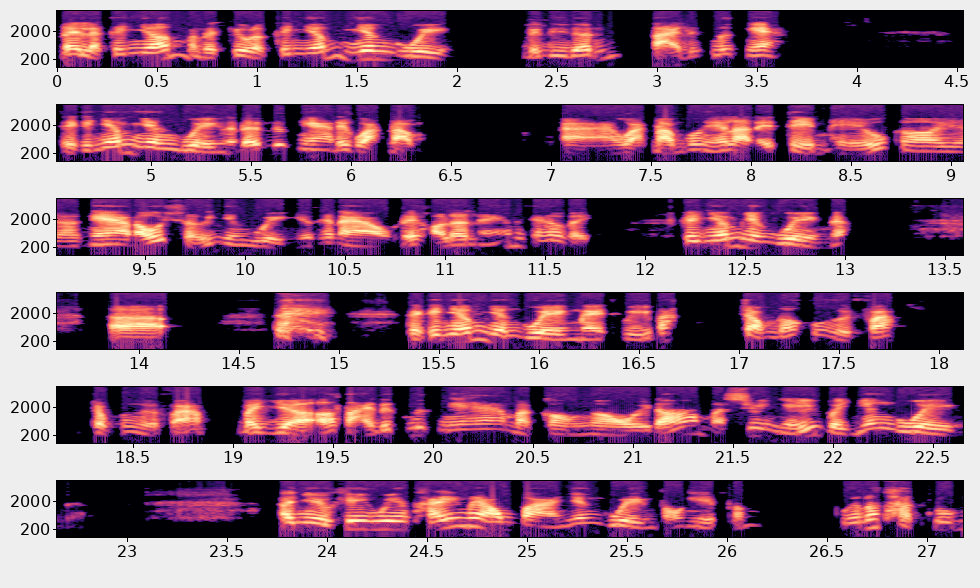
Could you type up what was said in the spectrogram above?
Đây là cái nhóm mà được kêu là cái nhóm nhân quyền để đi đến tại đất nước nga thì cái nhóm nhân quyền là đến nước nga để hoạt động. À, hoạt động có nghĩa là để tìm hiểu coi à, nga đối xử nhân quyền như thế nào để họ lên án với các quý vị. Cái nhóm nhân quyền đó à, thì, thì cái nhóm nhân quyền này thì bị bắt trong đó có người pháp trong có người pháp. Bây giờ ở tại đất nước nga mà còn ngồi đó mà suy nghĩ về nhân quyền à, nhiều khi nguyên thấy mấy ông bà nhân quyền tội nghiệp lắm. Nguyên nói thật luôn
